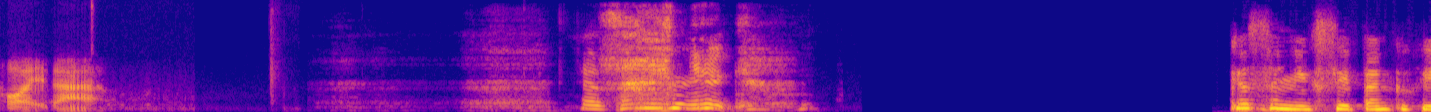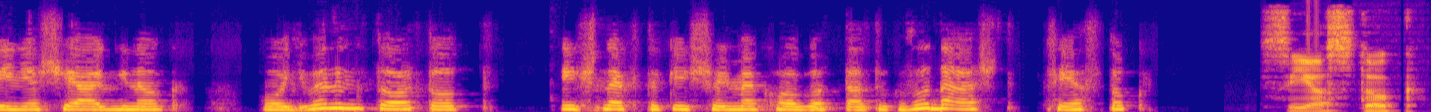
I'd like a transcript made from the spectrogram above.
hajrá! Köszönjük. Köszönjük szépen Kökényes Jáginak, hogy velünk tartott, és nektek is, hogy meghallgattátok az adást. Sziasztok! Sziasztok!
